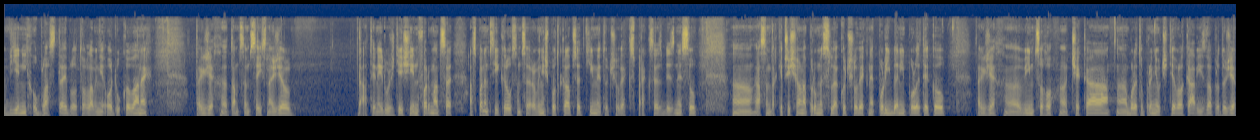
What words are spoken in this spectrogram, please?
v jiných oblastech, bylo to hlavně o Dukovanech, takže eh, tam jsem se jí snažil dát ty nejdůležitější informace. A s panem Síkelou jsem se rovněž potkal předtím, je to člověk z praxe, z biznisu. Já jsem taky přišel na průmysl jako člověk nepolíbený politikou, takže eh, vím, co ho eh, čeká. Bude to pro ně určitě velká výzva, protože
